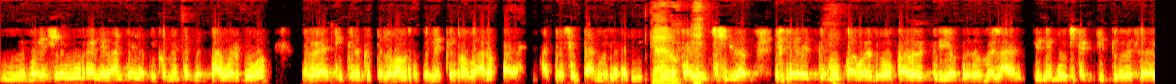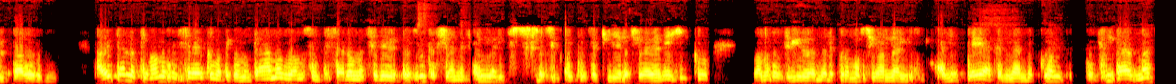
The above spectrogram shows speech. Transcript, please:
me pareció muy relevante lo que comentas de Power Duo. La verdad es que creo que te lo vamos a tener que robar para a presentarnos así. Claro. Está bien chido. es como un Power Duo, Power Trio, pero me la, tiene mucha actitud eso del Power Duo. Ahorita lo que vamos a hacer, como te comentábamos, vamos a empezar una serie de presentaciones en el- los circuitos aquí de la Ciudad de México. Vamos a seguir dándole promoción al, al EP, a Caminando con, con Fantasmas.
